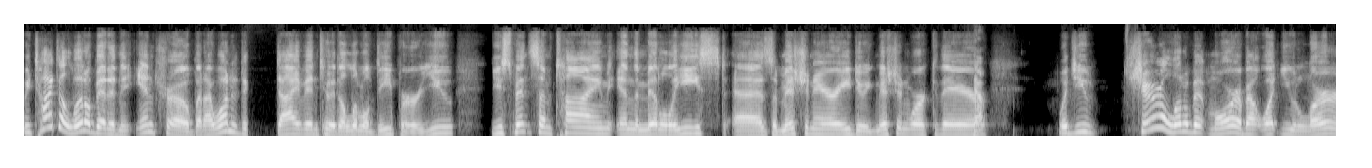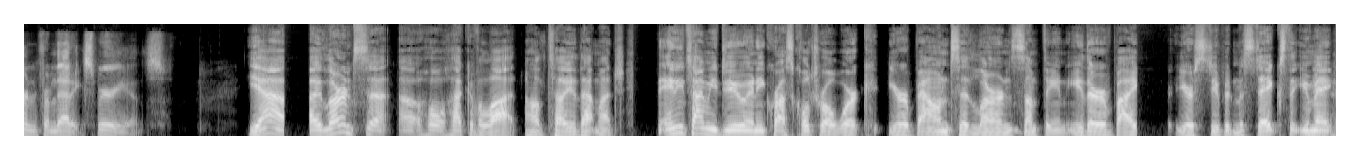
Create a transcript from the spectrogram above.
we talked a little bit in the intro, but I wanted to dive into it a little deeper. You you spent some time in the Middle East as a missionary doing mission work there. Yep. Would you share a little bit more about what you learned from that experience? Yeah, I learned uh, a whole heck of a lot. I'll tell you that much. Anytime you do any cross cultural work, you're bound to learn something, either by your stupid mistakes that you make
